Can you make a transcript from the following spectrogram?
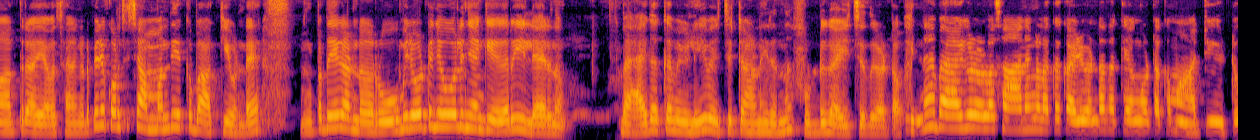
മാത്രമായി അവസാനം കേട്ടോ പിന്നെ കുറച്ച് ചമ്മന്തിയൊക്കെ ബാക്കിയുണ്ടേ. അപ്പോൾ ദേ കണ്ടോ റൂമിലോട്ട് പോലും ഞാൻ കയറിയില്ലായിരുന്നു ബാഗൊക്കെ വെളിയിൽ വെച്ചിട്ടാണ് ഇരുന്ന് ഫുഡ് കഴിച്ചത് കേട്ടോ. പിന്നെ ബാഗിലുള്ള സാധനങ്ങളൊക്കെ കഴിവേണ്ടതൊക്കെ അങ്ങോട്ടൊക്കെ മാറ്റിയിട്ടു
